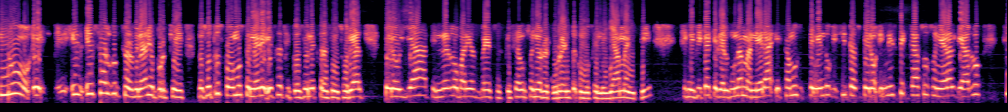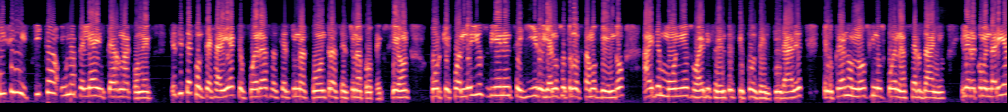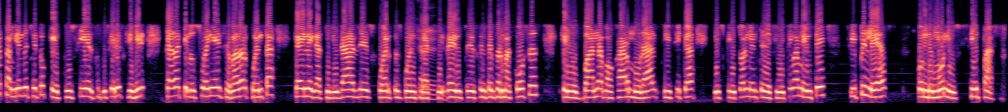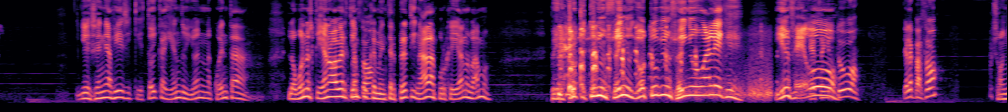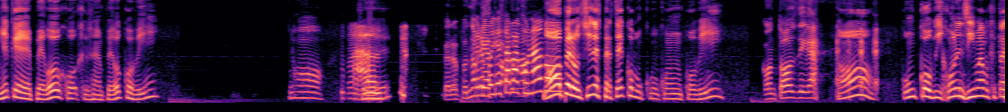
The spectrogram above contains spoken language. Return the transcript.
No, eh, eh, es, algo extraordinario porque nosotros podemos tener esa situación extrasensorial, pero ya tenerlo varias veces, que sea un sueño recurrente, como se le llama en sí, significa que de alguna manera estamos teniendo visitas, pero en este caso soñar al diablo sí significa una pelea interna con él. Yo sí te aconsejaría que fueras a hacerte una contra, hacerte una protección, porque cuando ellos vienen seguido, ya nosotros lo estamos viendo, hay demonios o hay diferentes tipos de entidades que lo crean o no, sí nos pueden hacer daño. Y le recomendaría también, de cierto, que pusiera, se pusiera a escribir cada que lo sueña y se va a dar cuenta que hay negatividades fuertes, pueden ser Sí. accidentes, gente enferma, cosas que nos van a bajar moral, física y espiritualmente. Definitivamente, si peleas con demonios, sí pasa. Yesenia, fíjese que estoy cayendo yo en una cuenta. Lo bueno es que ya no va a haber tiempo pasó? que me interprete nada porque ya nos vamos. Pero creo que tuve un sueño, yo tuve un sueño, vale, que bien ¿Qué sueño feo. tuvo? ¿Qué le pasó? Soñé que pegó, que se me pegó COVID. No. Sí. Pero pues no, Pero que pues ya está vacunado. No, pero sí desperté como con, con COVID. Con todos, diga. No, un cobijón encima porque está.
